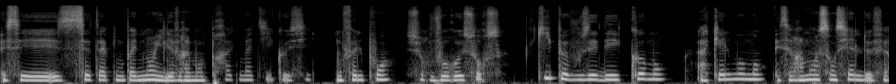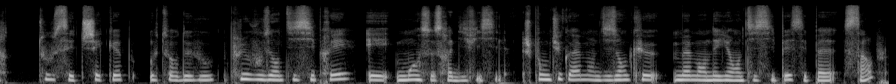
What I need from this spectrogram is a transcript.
Et c'est cet accompagnement, il est vraiment pragmatique aussi. On fait le point sur vos ressources. Qui peut vous aider? Comment? À quel moment? Et c'est vraiment essentiel de faire tous ces check-up autour de vous. Plus vous anticiperez et moins ce sera difficile. Je ponctue quand même en disant que même en ayant anticipé, c'est pas simple,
